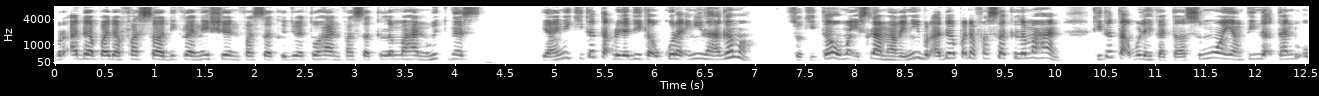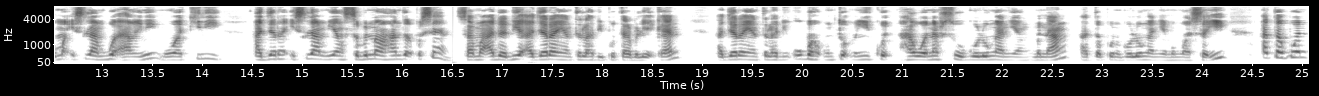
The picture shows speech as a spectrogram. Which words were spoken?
berada pada fasa declination, fasa kejatuhan, fasa kelemahan, weakness, yang ini kita tak boleh jadikan ukuran inilah agama. So kita umat Islam hari ini berada pada fasa kelemahan. Kita tak boleh kata semua yang tindak tanduk umat Islam buat hari ini mewakili ajaran Islam yang sebenar 100%. Sama ada dia ajaran yang telah diputar balikkan, ajaran yang telah diubah untuk mengikut hawa nafsu golongan yang menang ataupun golongan yang menguasai ataupun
